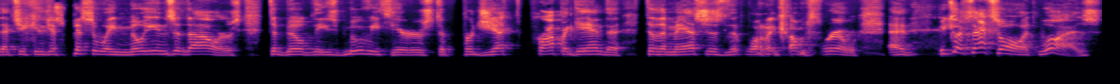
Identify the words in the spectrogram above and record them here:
that you can just piss away millions of dollars to build these movie theaters to project propaganda to the masses that want to come through. And because that's all it was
